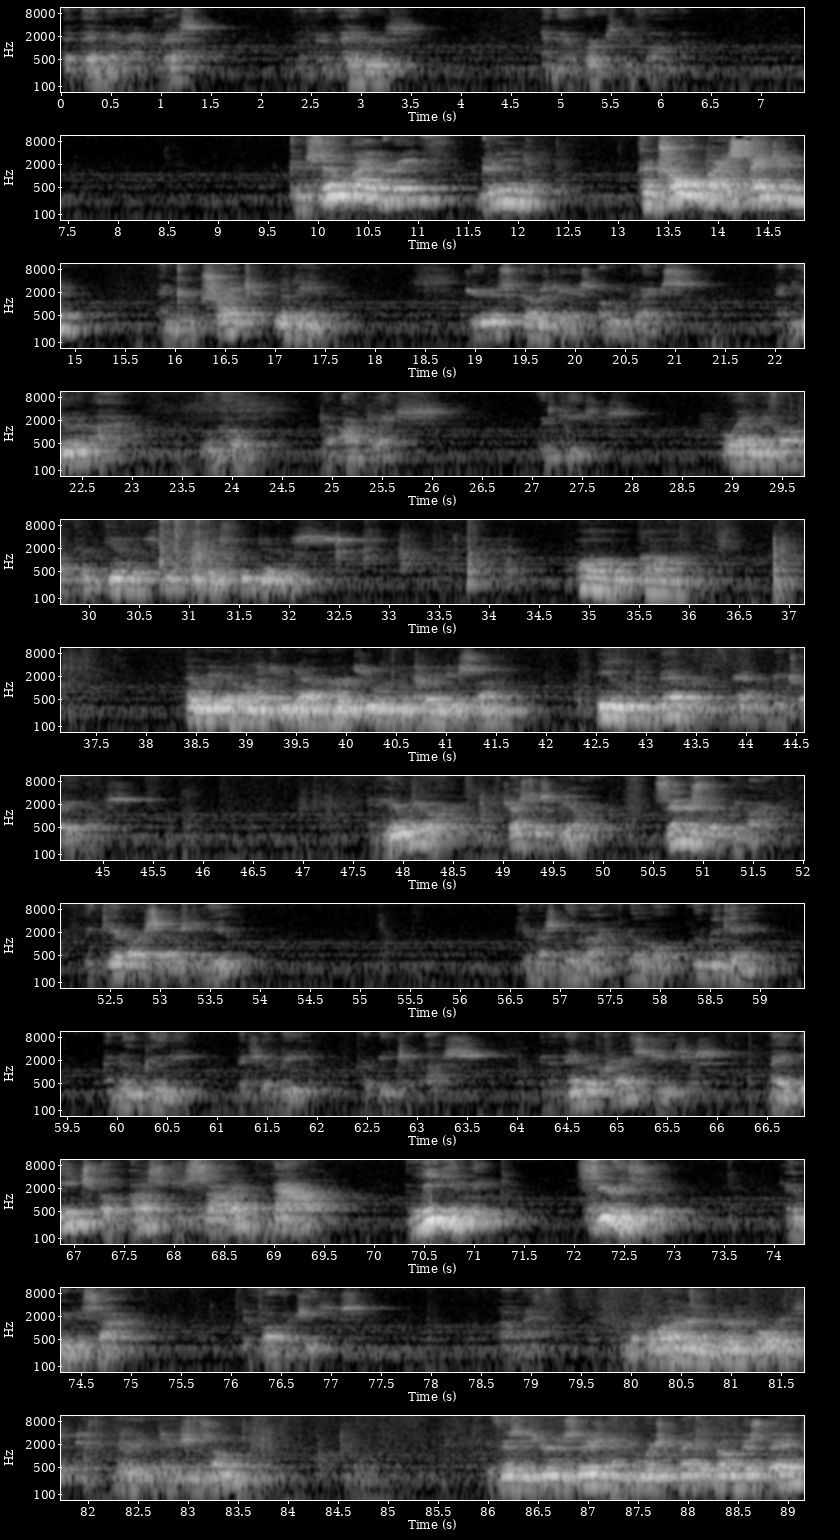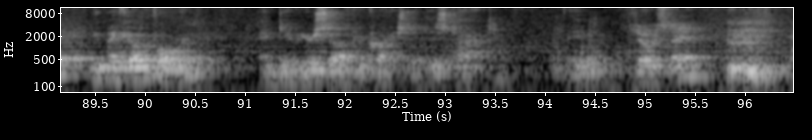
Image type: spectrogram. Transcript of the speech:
that they may have rest from their labors and their works befall them. Consumed by grief, greed, controlled by Satan, and contrite within, Judas goes to his own place, and you and I will go to our place with Jesus. Oh, Heavenly Father, forgive us, forgive us, forgive us. God. Have we ever let you down, hurt you, or betrayed your son? You never, never betrayed us. And here we are, just as we are, sinners that we are. We give ourselves to you. Give us new life, new hope, new beginning, a new beauty that shall be for each of us. In the name of Christ Jesus, may each of us decide now, immediately, seriously, may we decide to follow Jesus. Amen. Number 434 is your invitation song. If this is your decision and you wish to make it known this day, you may come forward and give yourself to Christ at this time. Amen. Shall we stand?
